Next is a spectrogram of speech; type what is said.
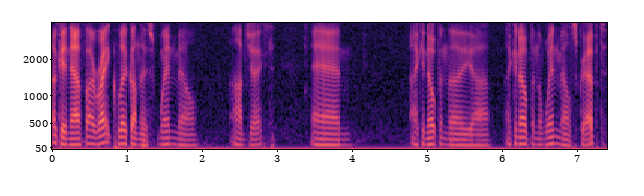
Okay, now if I right click on this windmill object and I can open the uh, I can open the windmill script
